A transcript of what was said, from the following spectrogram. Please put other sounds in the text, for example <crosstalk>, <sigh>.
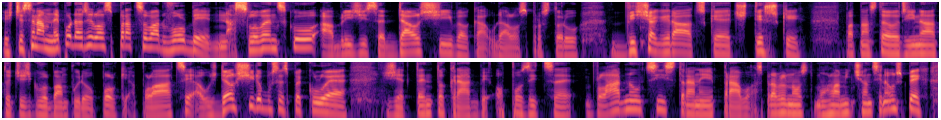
Ještě se nám nepodařilo zpracovat volby na Slovensku a blíží se další velká událost prostoru Vyšagrádské čtyřky. 15. října totiž k volbám půjdou Polky a Poláci a už delší dobu se spekuluje, že tentokrát by opozice vládnoucí strany Právo a spravedlnost mohla mít šanci na úspěch.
